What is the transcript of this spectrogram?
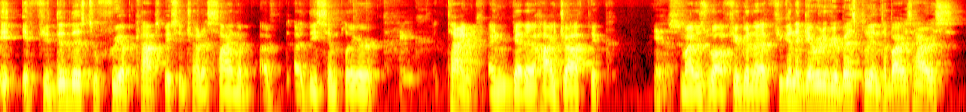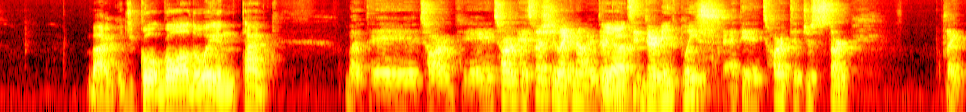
if you did this to free up cap space and try to sign a, a, a decent player, I think tank and get a high draft pick. yes, Might as well. If you're gonna if you're gonna get rid of your best player in Tobias Harris, but go go all the way and tank. but uh, it's hard. It's hard, especially like now. They're, Yeah. they're in eighth place. It's hard to just start, like,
